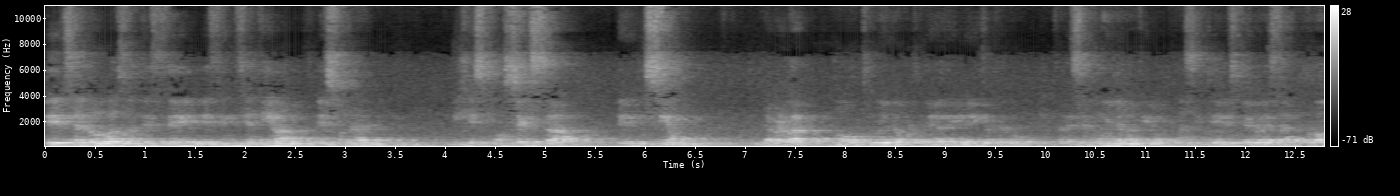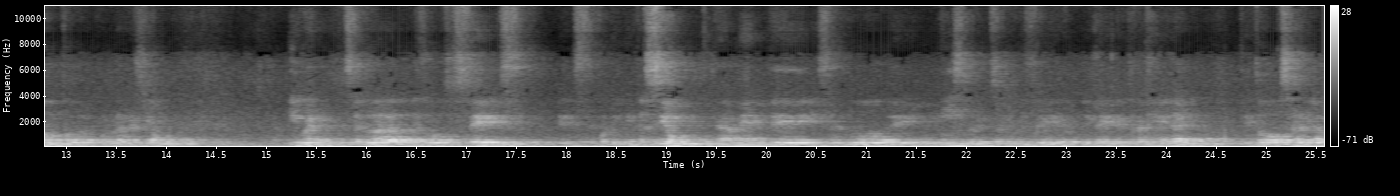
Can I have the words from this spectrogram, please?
Eh, saludo bastante este, esta iniciativa, es una vigésimo sexta edición, la verdad no tuve la oportunidad de ir a ella, pero parece muy llamativo, así que espero estar pronto por la región. Y bueno, saludar a todos ustedes este, por la invitación, nuevamente saludo del ministro, del viceministro y de la directora general, que todo salga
